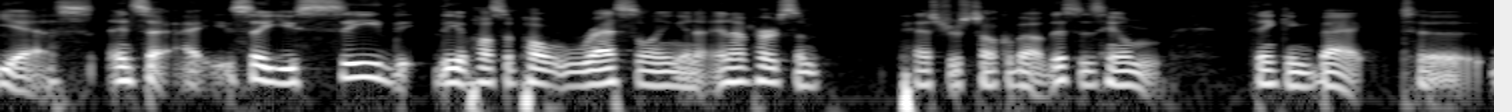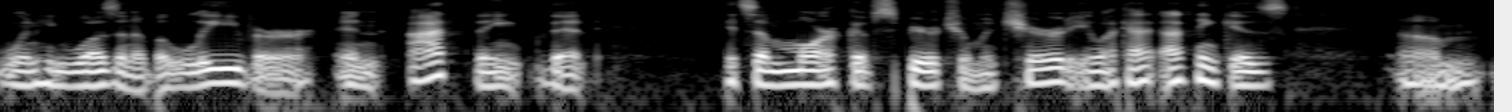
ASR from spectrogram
Yes, and so I, so you see the, the Apostle Paul wrestling, and, and I've heard some pastors talk about this is him thinking back to when he wasn't a believer, and I think that it's a mark of spiritual maturity. Like I, I think as um,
